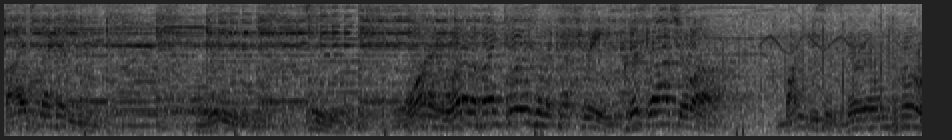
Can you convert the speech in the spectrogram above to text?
Five seconds. Three, one. One of the fighters in the country, Chris Lashua, Mongoose's very own pro.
